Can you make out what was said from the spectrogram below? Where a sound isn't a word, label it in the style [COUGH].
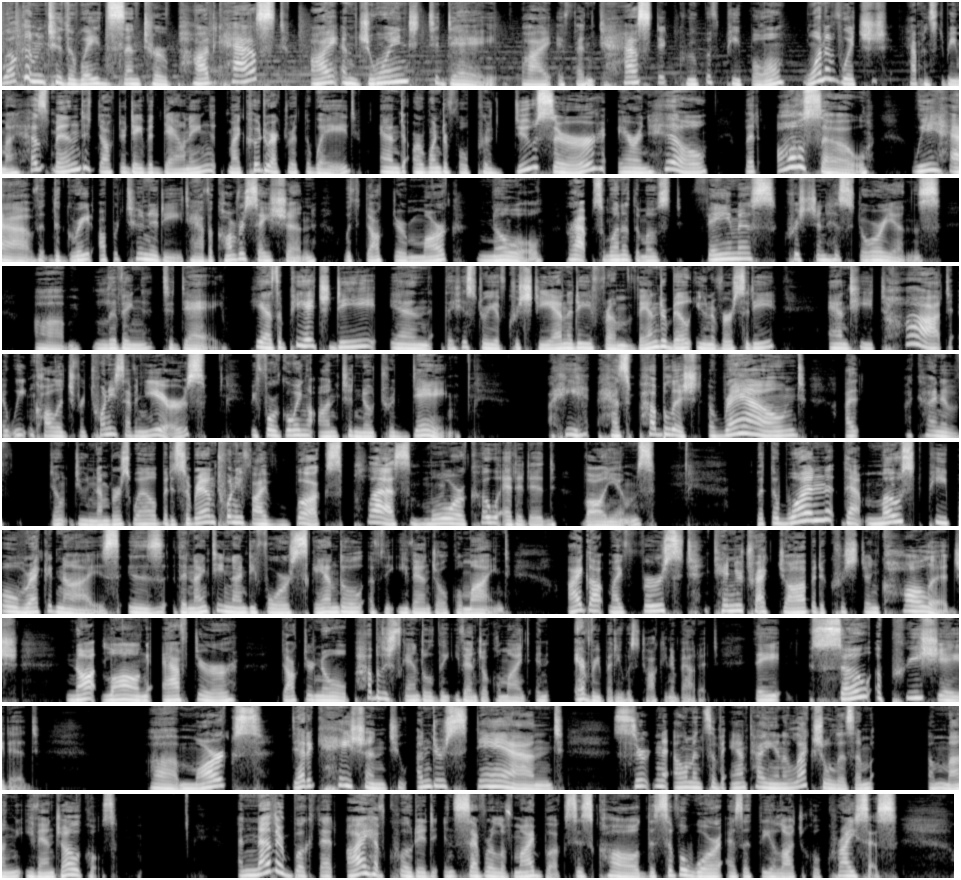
Welcome to the Wade Center podcast. I am joined today by a fantastic group of people, one of which happens to be my husband, Dr. David Downing, my co director at the Wade, and our wonderful producer, Aaron Hill. But also, we have the great opportunity to have a conversation with Dr. Mark Noll, perhaps one of the most famous Christian historians um, living today. He has a PhD in the history of Christianity from Vanderbilt University, and he taught at Wheaton College for 27 years before going on to Notre Dame. He has published around, I, I kind of don't do numbers well, but it's around 25 books plus more co edited volumes. But the one that most people recognize is the 1994 scandal of the evangelical mind. I got my first tenure track job at a Christian college not long after Dr. Noll published Scandal of the Evangelical Mind, and everybody was talking about it. They so appreciated uh, Mark's dedication to understand certain elements of anti intellectualism among evangelicals. Another book that I have quoted in several of my books is called The Civil War as a Theological Crisis,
